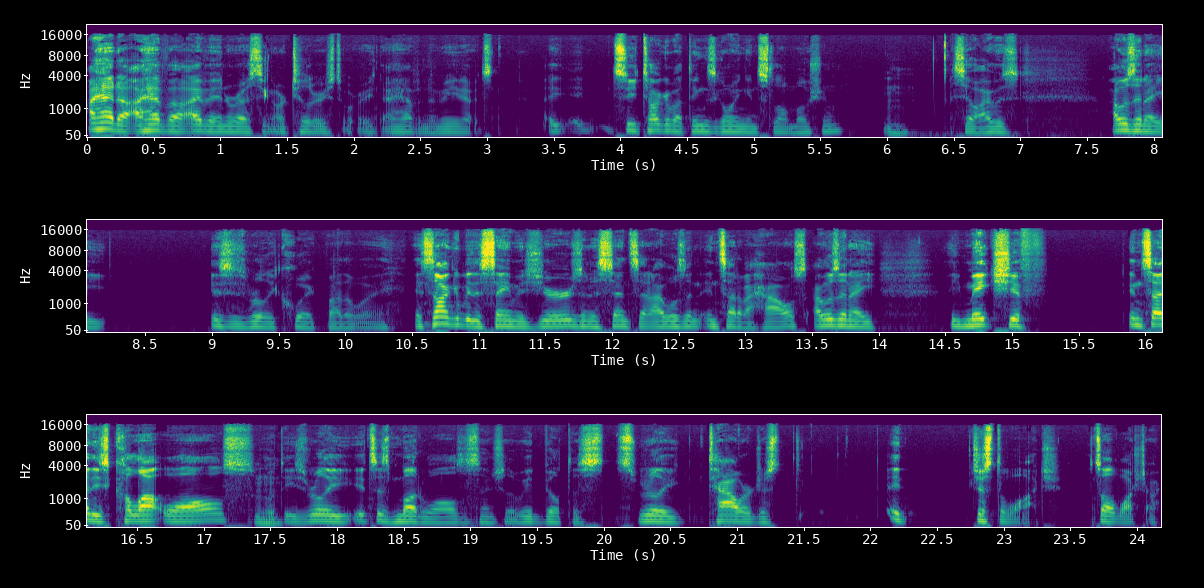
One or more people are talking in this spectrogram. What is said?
I had a I have a I have an interesting artillery story that happened to me. That's I, I- so you talk about things going in slow motion. mhm. So I was I was in a this is really quick by the way. It's not going to be the same as yours in a sense that I wasn't inside of a house. I was in a, a makeshift inside these qalat walls with Mhm. these really it's just mud walls essentially. We had built this, this really tower just it just to watch. It's all watchtower.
